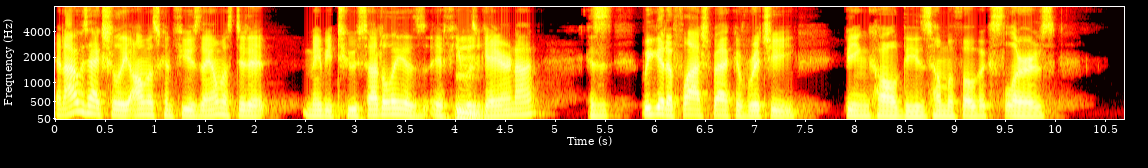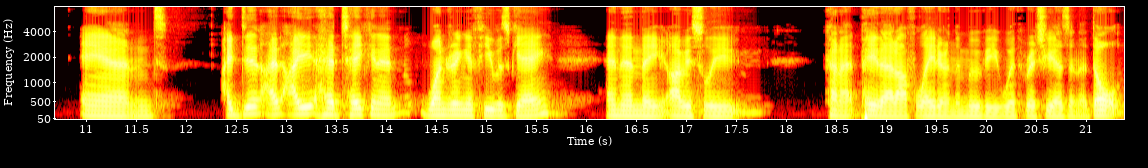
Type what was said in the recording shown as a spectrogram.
And I was actually almost confused. They almost did it maybe too subtly as if he was Hmm. gay or not. Because we get a flashback of Richie being called these homophobic slurs. And I did, I, I had taken it wondering if he was gay. And then they obviously kind of pay that off later in the movie with Richie as an adult.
